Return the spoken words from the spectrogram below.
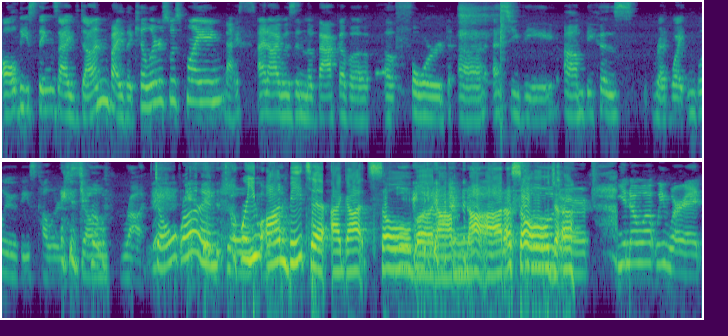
all these things I've done by the Killers was playing, Nice. and I was in the back of a, a Ford uh, SUV um, because red, white, and blue, these colors Don't- don't run. don't run. Don't Were you run. on beat to I got soul, but I'm not a soldier? You know what? We weren't.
